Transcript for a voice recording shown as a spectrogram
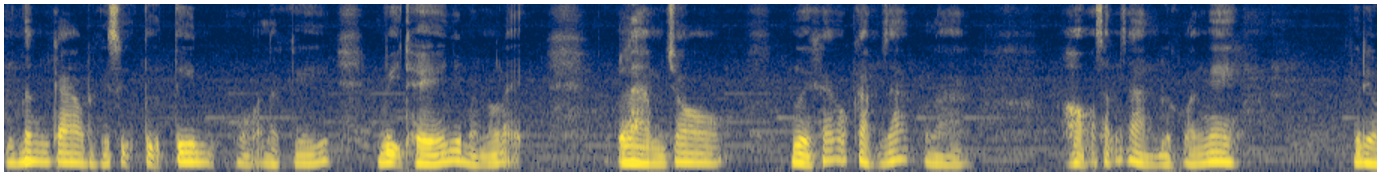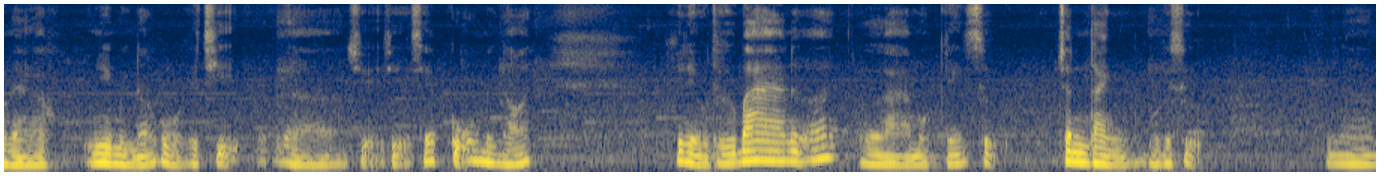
nâng cao được cái sự tự tin gọi là cái vị thế nhưng mà nó lại làm cho người khác có cảm giác là họ sẵn sàng được lắng nghe. Cái điều này là như mình nói của một cái chị uh, chị chị sếp cũ mình nói cái điều thứ ba nữa là một cái sự chân thành một cái sự uh,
